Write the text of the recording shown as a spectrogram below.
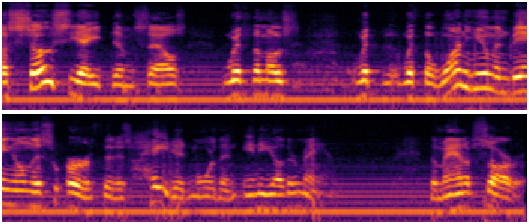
associate themselves with the most with with the one human being on this earth that is hated more than any other man, the man of sorrows.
